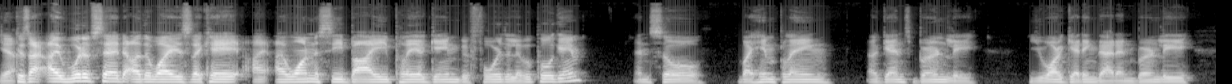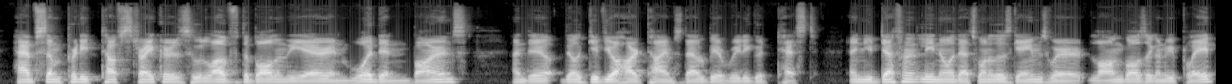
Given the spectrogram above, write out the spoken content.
Yeah. Because I, I would have said otherwise, like, hey, I, I want to see Bailly play a game before the Liverpool game. And so by him playing against Burnley, you are getting that. And Burnley have some pretty tough strikers who love the ball in the air and Wood and Barnes. And they'll they'll give you a hard time. So that'll be a really good test and you definitely know that's one of those games where long balls are going to be played,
